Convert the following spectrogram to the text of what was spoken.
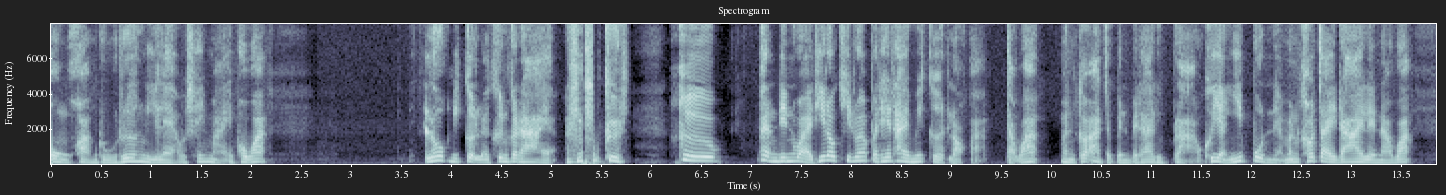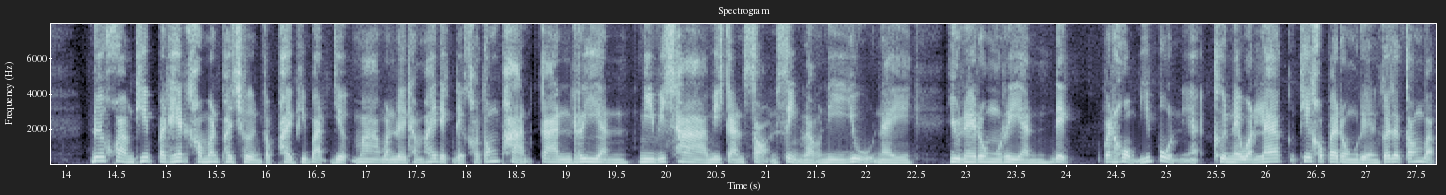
องค์ความรู้เรื่องนี้แล้วใช่ไหม เพราะว่า โลกนี้เกิดอะไรขึ้นก็ได้อะคือคือแผ่นดินไหวที่เราคิดว่าประเทศไทยไม่เกิดหรอกอะแต่ว่ามันก็อาจจะเป็นไปได้หรือเปล่า คืออย่างญี่ปุ่นเนี่ยมันเข้าใจได้เลยนะว่า ด้วยความที่ประเทศเขามันเผชิญกับภัยพิบัติเยอะมาก มันเลยทำให้เด็กๆเขาต้องผ่านการเรียน มีวิชา มีการสอนสิ่งเหล่านี้อยู่ในอยู่ในโรงเรียนเด็กประถมญี่ปุ่นเนี่ยคือในวันแรกที่เขาไปโรงเรียนก็จะต้องแบบ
